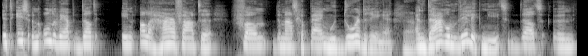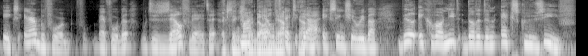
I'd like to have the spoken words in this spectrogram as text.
Het is een onderwerp dat in alle haarvaten van de maatschappij moet doordringen. Ja. En daarom wil ik niet dat een XR bijvoor- bijvoorbeeld, moeten ze zelf weten, Extinction maar, Rebellion. ja, ex- ja. ja. Extinction Rebellion. Wil ik gewoon niet dat het een exclusief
